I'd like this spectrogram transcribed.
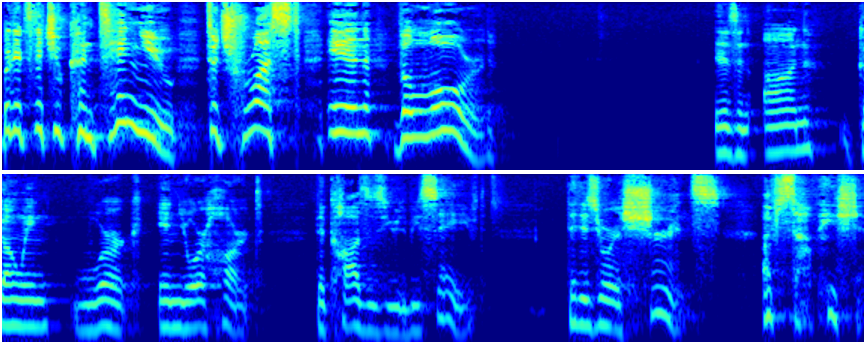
but it's that you continue to trust in the Lord. It is an ongoing work in your heart that causes you to be saved. That is your assurance of salvation.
